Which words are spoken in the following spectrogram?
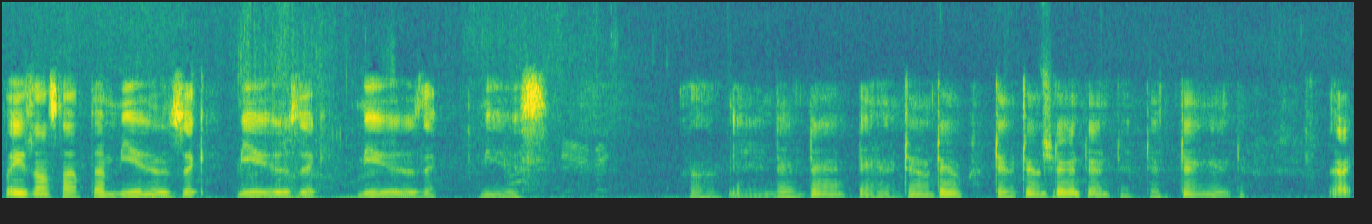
Please don't stop the music, music, music, music. Alright,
